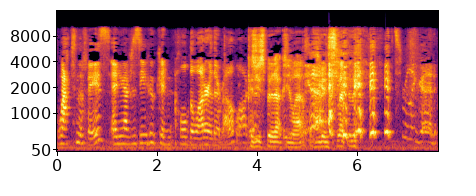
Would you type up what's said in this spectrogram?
whacked in the face, and you have to see who can hold the water in their mouth longer. Because you spit it out because you laugh? Yeah. You're getting slapped in the... it's really good.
